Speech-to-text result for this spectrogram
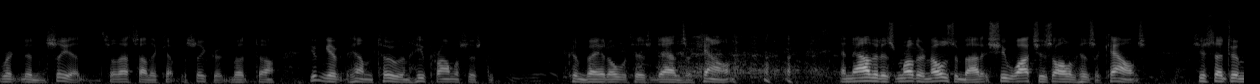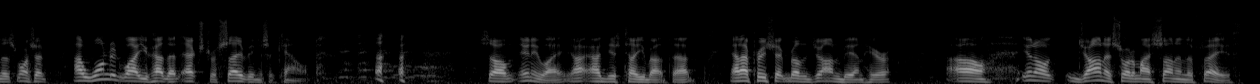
Rick didn't see it. So that's how they kept the secret. But uh, you can give it to him too, and he promises to convey it over to his dad's account. and now that his mother knows about it, she watches all of his accounts. She said to him this morning, said, I wondered why you had that extra savings account. so anyway, I, I just tell you about that. And I appreciate Brother John being here. Uh, you know, John is sort of my son in the faith.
